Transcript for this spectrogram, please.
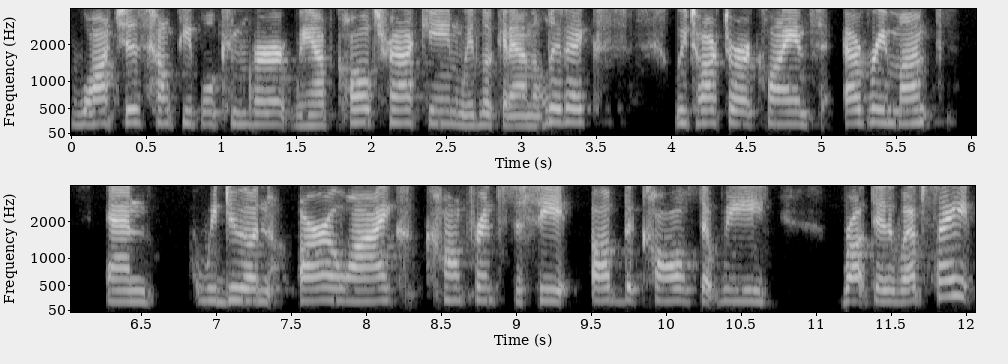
watches how people convert. We have call tracking we look at analytics. We talk to our clients every month and we do an ROI conference to see of the calls that we brought through the website,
